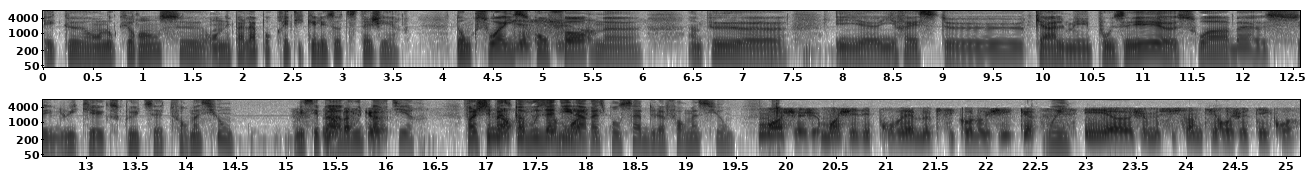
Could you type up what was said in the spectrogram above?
et que en l'occurrence euh, on n'est pas là pour critiquer les autres stagiaires. Donc soit il se conforme euh, un peu euh, et euh, il reste calme et posé, soit bah, c'est lui qui est exclu de cette formation. Mais c'est pas Non, à vous de que- partir. Enfin, je sais pas Non, ce que vous a dit moi, la responsable de la formation. Moi, je, je- moi j'ai des problèmes psychologiques Oui. et euh, je me suis sentie rejetée, quoi.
